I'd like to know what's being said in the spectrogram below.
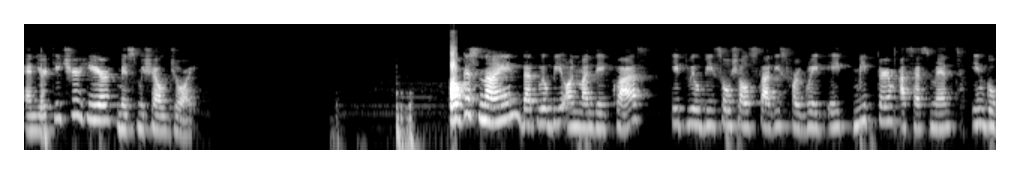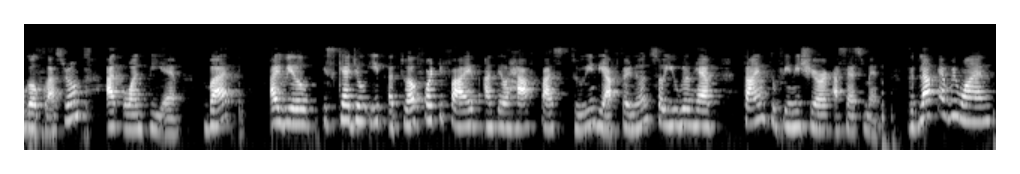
and your teacher here, Miss Michelle Joy. August 9, that will be on Monday class, it will be social studies for grade 8 midterm assessment in Google Classroom at 1 p.m. But I will schedule it at 12.45 until half past 2 in the afternoon so you will have time to finish your assessment. Good luck everyone!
